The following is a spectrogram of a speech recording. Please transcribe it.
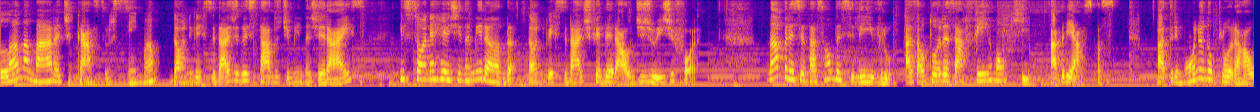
Lana Mara de Castro Cima, da Universidade do Estado de Minas Gerais, e Sônia Regina Miranda, da Universidade Federal de Juiz de Fora. Na apresentação desse livro, as autoras afirmam que, abre aspas, patrimônio no plural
